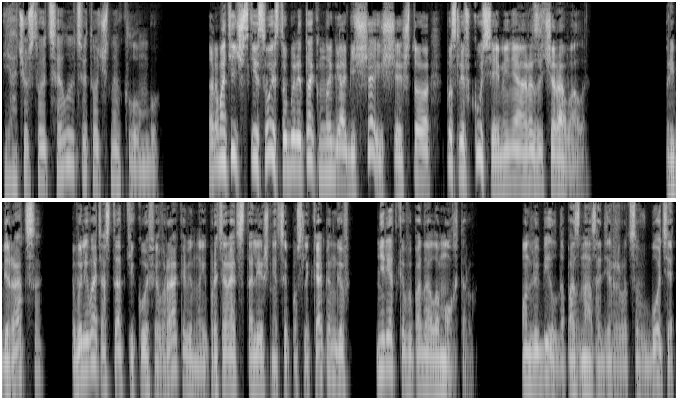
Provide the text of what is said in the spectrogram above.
Я чувствую целую цветочную клумбу. Ароматические свойства были так многообещающие, что послевкусие меня разочаровало. Прибираться, выливать остатки кофе в раковину и протирать столешницы после каппингов нередко выпадало Мохтору. Он любил допоздна задерживаться в боте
